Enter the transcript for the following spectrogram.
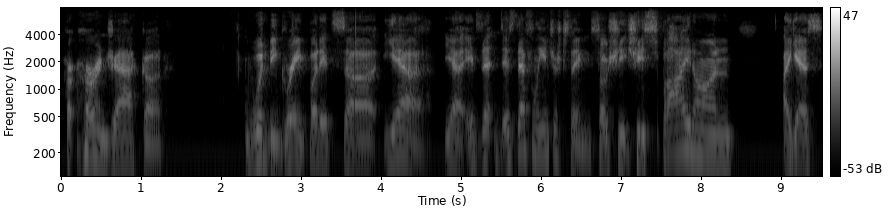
her, her and Jack uh, would be great. But it's uh, yeah yeah it's it's definitely interesting. So she she spied on, I guess,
